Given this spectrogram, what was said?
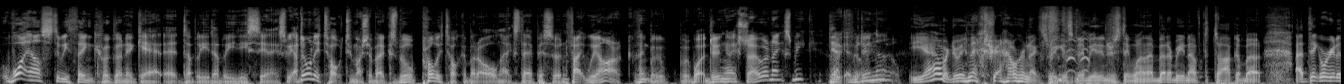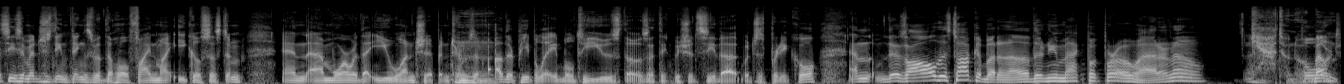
what else do we think we're going to get at WWDC next week? I don't want to talk too much about it because we'll probably talk about it all next episode. In fact, we are. I think we're, we're what, doing an extra hour next week. Are we- Are we, Definitely doing that? Yeah, we're doing an extra hour next week. It's going to be an interesting one. That better be enough to talk about. I think we're going to see some interesting things with the whole Find My ecosystem and uh, more with that U1 chip in terms of other people able to use those. I think we should see that, which is pretty cool. And there's all this talk about another new MacBook Pro. I don't know. Yeah, I don't know. Bored.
